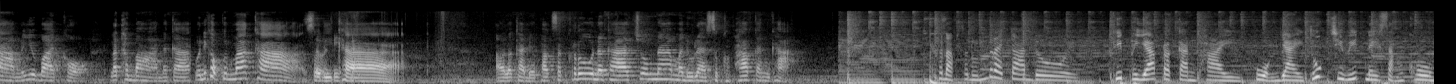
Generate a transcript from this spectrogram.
ตามนโยบายของรัฐบาลนะคะ วันนี้ขอบคุณมากค่ะ สวัสดีค่ะ เอาละค่ะเดี๋ยวพักสักครู่นะคะ ช่วงหน้ามาดูแลสุขภาพกันค่ะ สนับสนุนรายการโดย ทิพยประกันภัยห่วงใยทุกชีวิตในสังคม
